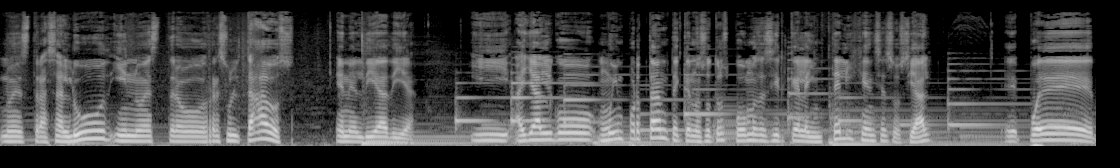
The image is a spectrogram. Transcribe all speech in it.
nuestra salud y nuestros resultados en el día a día. Y hay algo muy importante que nosotros podemos decir que la inteligencia social eh, puede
